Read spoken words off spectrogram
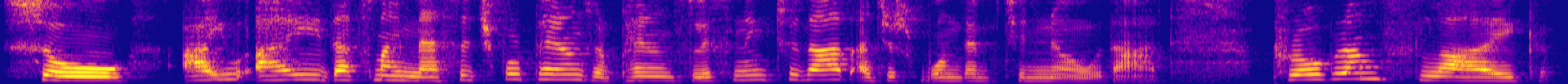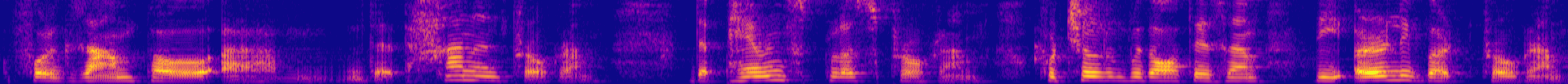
So I, I, that's my message for parents or parents listening to that. I just want them to know that. Programs like, for example, um, the Hanen program, the Parents Plus program for children with autism, the Early Bird program.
